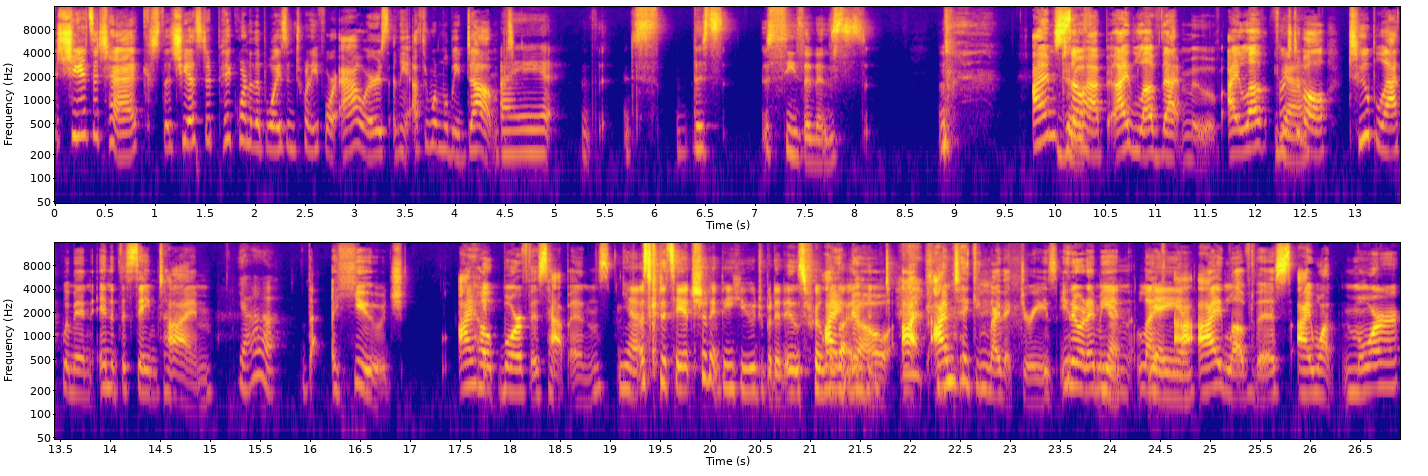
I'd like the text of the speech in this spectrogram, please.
she gets a text that she has to pick one of the boys in 24 hours and the other one will be dumped. I. This season is. I'm so Just- happy. I love that move. I love, first of all, two black women in at the same time. Yeah. Th- uh, huge. I hope more of this happens. Yeah, I was gonna say it shouldn't be huge, but it is for Love I Island. know. I, I'm taking my victories. You know what I mean? Yeah. Like, Yeah, yeah, yeah. I, I love this. I want more.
